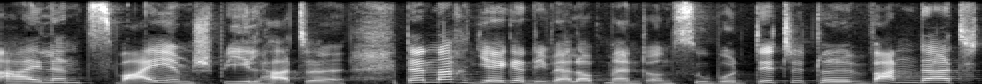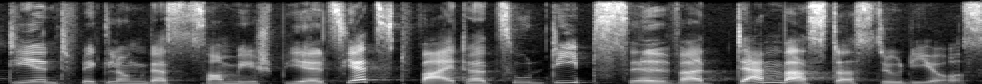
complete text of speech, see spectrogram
Island 2 im Spiel hatte. Denn nach Jäger Development und Subo Digital wandert die Entwicklung des Zombie-Spiels jetzt weiter zu Deep Silver Dambuster Studios.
